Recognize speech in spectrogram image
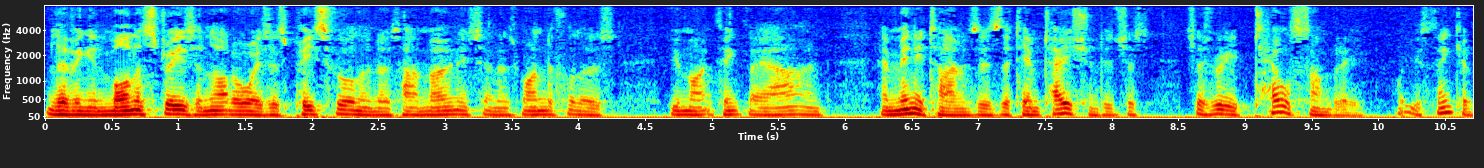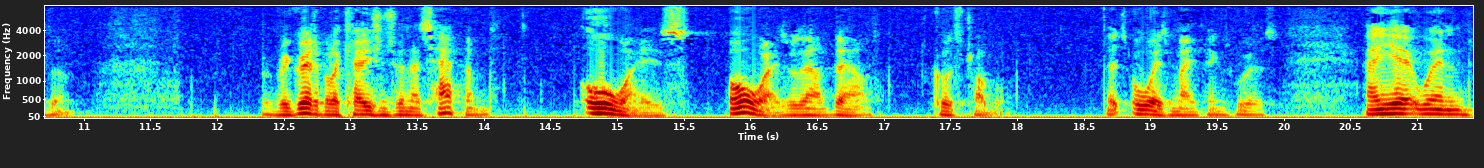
living in monasteries are not always as peaceful and as harmonious and as wonderful as you might think they are. And, and many times there's the temptation to just, just really tell somebody what you think of them. Regrettable occasions when that's happened, always, always without doubt, cause trouble. That's always made things worse. And yet when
